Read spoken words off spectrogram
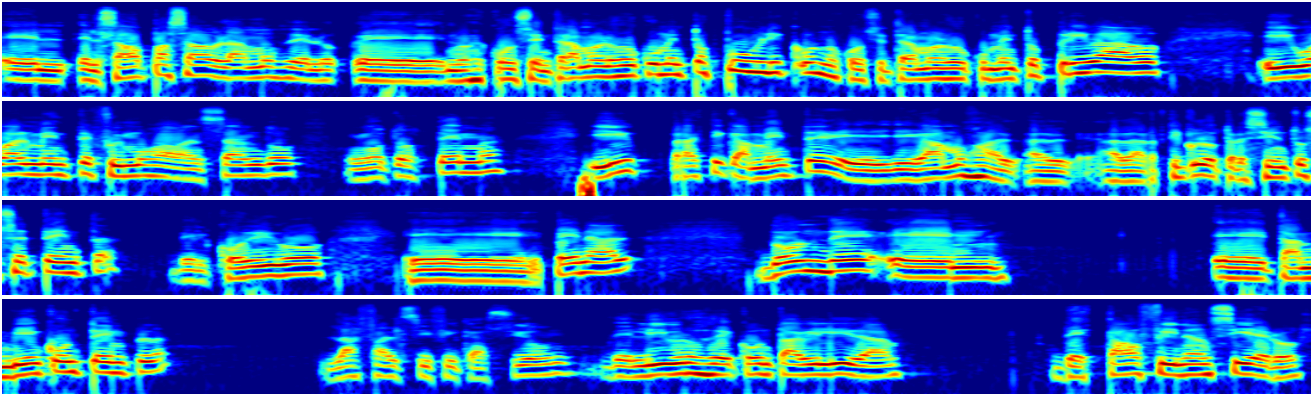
el, sábado pasado hablamos de lo, eh, nos concentramos en los documentos públicos, nos concentramos en los documentos privados, e igualmente fuimos avanzando en otros temas y prácticamente eh, llegamos al, artículo 370 del Código eh, Penal, donde em, también contempla la falsificación de libros de contabilidad, de estados financieros,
